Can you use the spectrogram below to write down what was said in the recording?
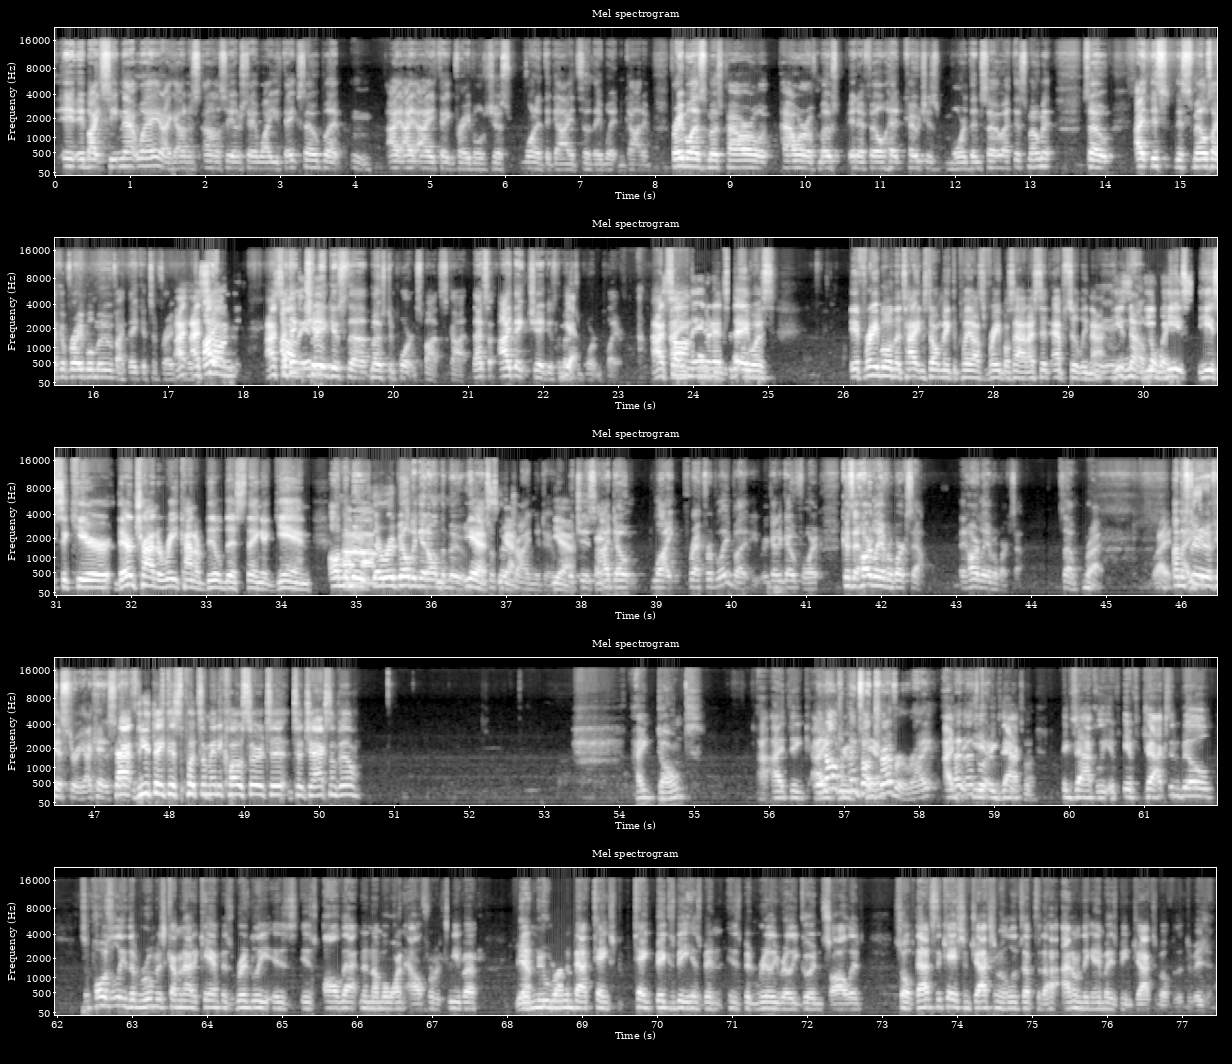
it, it might seem that way, and I can honest, honestly understand why you think so. But mm, I, I, I think Vrabel just wanted the guy, so they went and got him. Vrabel has the most power power of most NFL head coaches, more than so at this moment. So I this this smells like a Vrabel move. I think it's a Vrabel. I, move. I saw. I, saw. I think the Chig is the most important spot, Scott. That's I think Chig is the most Yeah. important player. I saw I- on the I internet agree. today was if Vrabel and the Titans don't make the playoffs, Vrabel's out. I said absolutely not. Mm, He's no, he- no way. he's he's secure. They're trying to re kind of build this thing again. On the move, they're rebuilding it on the move. yes, that's what they're yeah. trying to do. Yeah. which is I don't like preferably, but we're going to go for it because it hardly ever works out. It hardly ever works out. So Right. Right. I'm a student of history. I can't. Scott, do you think this puts them any closer to to Jacksonville? I don't. I, I think It I all depends on Trevor, right? I That- think- that's yeah, what it depends exactly. Exactly. If if Jacksonville supposedly the rumors coming out of camp is Ridley is is all that in the number one alpha receiver. Yeah. The new running back tanks Tank Bigsby has been has been really, really good and solid. So if that's the case and Jacksonville lives up to the I don't think anybody's beating Jacksonville for the division.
